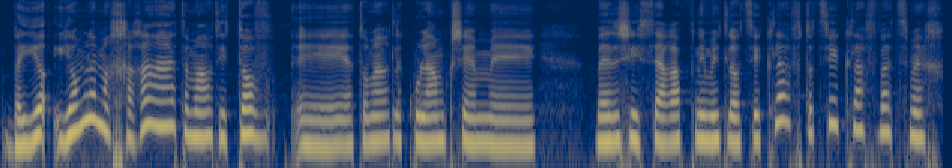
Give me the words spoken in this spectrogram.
ביום למחרת אמרתי, טוב, אה, את אומרת לכולם כשהם אה, באיזושהי סערה פנימית להוציא קלף, תוציאי קלף בעצמך.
